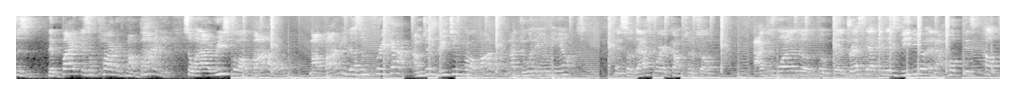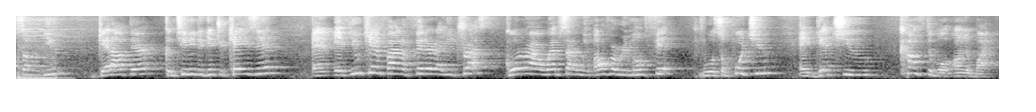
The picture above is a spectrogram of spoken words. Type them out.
was, the bike is a part of my body. So when I reach for a bottle, my body doesn't freak out. I'm just reaching for a bottle. I'm not doing anything else. And so that's where it comes from. So I just wanted to, to address that in this video, and I hope this helps some of you. Get out there, continue to get your K's in. And if you can't find a fitter that you trust, go to our website. We offer remote fit. We'll support you and get you comfortable on your bike.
